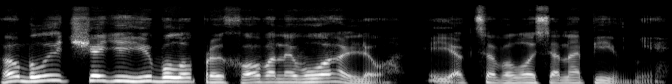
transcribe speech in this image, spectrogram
Обличчя її було приховане вуаллю, як це велося на півдні.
